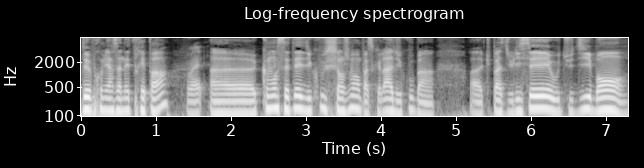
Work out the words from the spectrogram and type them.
Deux premières années de prépa. Ouais. Comment c'était du coup ce changement? Parce que là, du coup, ben, euh, tu passes du lycée où tu dis bon,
